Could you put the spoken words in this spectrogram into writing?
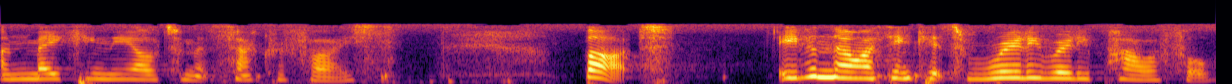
and making the ultimate sacrifice. But even though I think it's really, really powerful,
